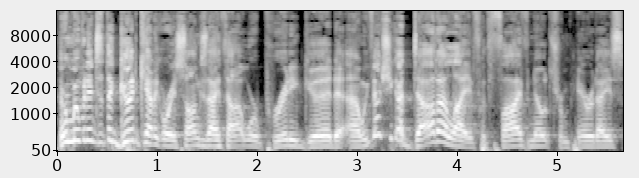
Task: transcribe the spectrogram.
Then we're moving into the good category songs that I thought were pretty good. Uh, we've actually got Dada Life with Five Notes from Paradise,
